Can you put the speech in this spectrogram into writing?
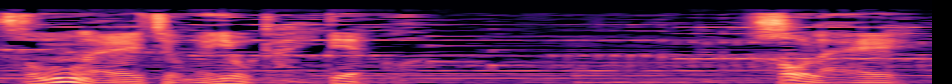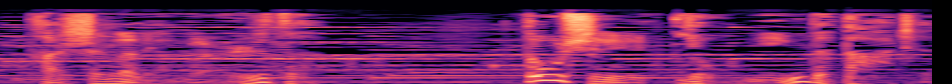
从来就没有改变过。后来他生了两个儿子。都是有名的大臣，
